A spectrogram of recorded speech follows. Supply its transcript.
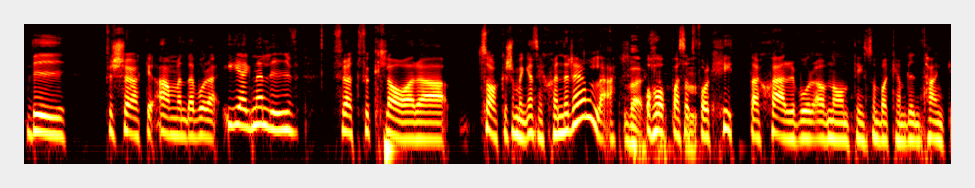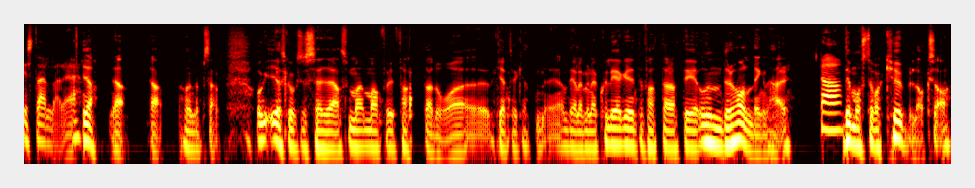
vi försöker använda våra egna liv för att förklara saker som är ganska generella. Verkligen. Mm. Och hoppas att folk hittar skärvor av någonting som bara kan bli en tankeställare. Ja, ja, ja, 100 procent. Och jag ska också säga, alltså man, man får ju fatta då, eh, kan jag tycka att en del av mina kollegor inte fattar att det är underhållning det här. Ja. Det måste vara kul också.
